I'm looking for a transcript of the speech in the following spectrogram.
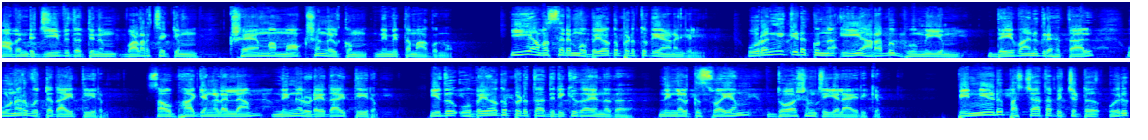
അവന്റെ ജീവിതത്തിനും വളർച്ചയ്ക്കും ക്ഷേമ മോക്ഷങ്ങൾക്കും നിമിത്തമാകുന്നു. ഈ അവസരം ഉപയോഗപ്പെടുത്തുകയാണെങ്കിൽ ഉറങ്ങിക്കിടക്കുന്ന ഈ അറബ് ഭൂമിയും ദൈവാനുഗ്രഹത്താൽ ഉണർവുറ്റതായിത്തീരും. സൗഭാഗ്യങ്ങളെല്ലാം നിങ്ങളുടേതായിത്തീരും. ഇത് ഉപയോഗപ്പെടുത്താതിരിക്കുക എന്നത് നിങ്ങൾക്ക് സ്വയം ദോഷം ചെയ്യലായിരിക്കും. പിന്നീട് പശ്ചാത്തപിച്ചിട്ട് ഒരു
